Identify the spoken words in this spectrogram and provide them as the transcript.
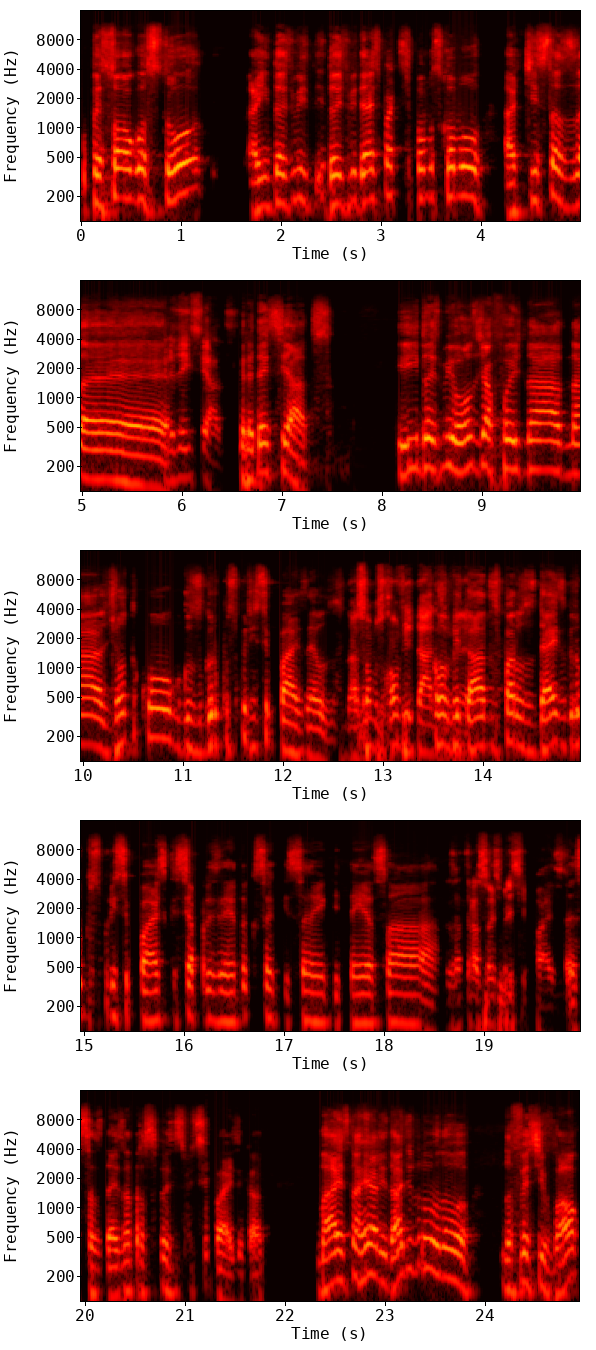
o pessoal gostou. Aí em 2010 participamos como artistas é, credenciados. credenciados. E em 2011 já foi na, na, junto com os grupos principais, né? Os, Nós somos convidados. Convidados para os 10 grupos principais que se apresentam, que, que, que tem essa. As atrações principais. Essas 10 atrações principais, cara. Mas, na realidade, no, no, no festival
